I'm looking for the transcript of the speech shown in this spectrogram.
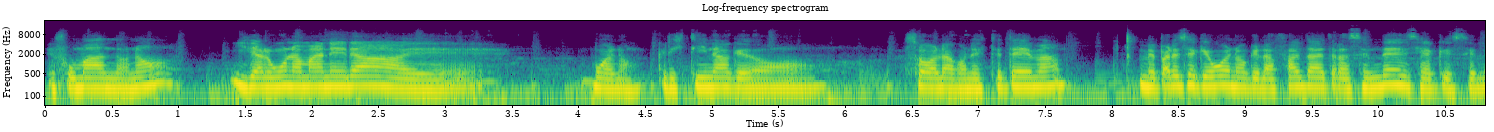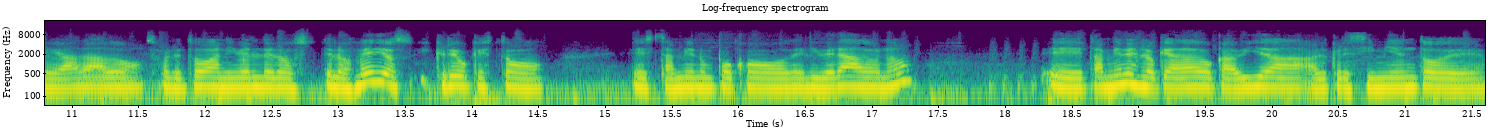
esfumando, ¿no? Y de alguna manera, eh, bueno, Cristina quedó sola con este tema. Me parece que bueno, que la falta de trascendencia que se le ha dado, sobre todo a nivel de los medios, y creo que esto es también un poco deliberado, ¿no? Eh, también es lo que ha dado cabida al crecimiento de,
